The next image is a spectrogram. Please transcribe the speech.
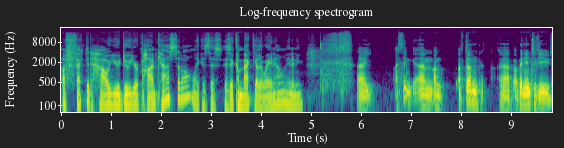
affected how you do your podcasts at all? Like, is this has it come back the other way now in any? Uh, I think um, I'm. I've done. Uh, I've been interviewed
